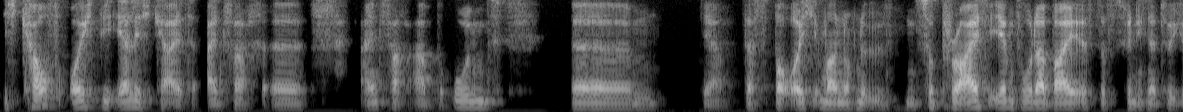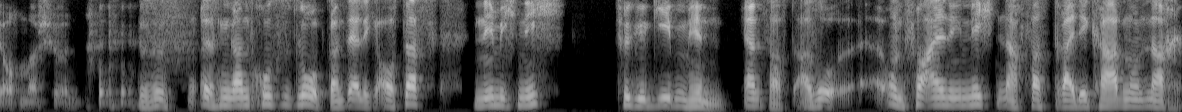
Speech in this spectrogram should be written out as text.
ich kaufe euch die Ehrlichkeit einfach, äh, einfach ab. Und ähm, ja, dass bei euch immer noch eine, ein Surprise irgendwo dabei ist, das finde ich natürlich auch immer schön. Das ist, ist ein ganz großes Lob, ganz ehrlich. Auch das nehme ich nicht für gegeben hin. Ernsthaft. Also, äh, und vor allen Dingen nicht nach fast drei Dekaden und nach,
